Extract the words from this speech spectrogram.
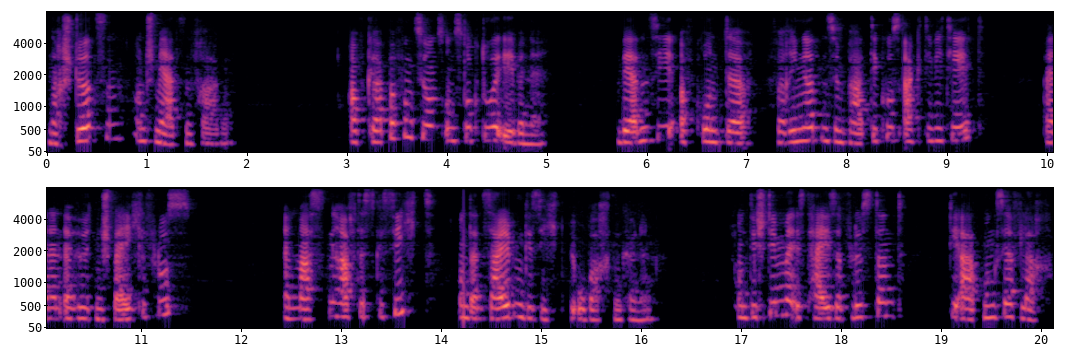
nach Stürzen und Schmerzen fragen. Auf Körperfunktions- und Strukturebene werden Sie aufgrund der verringerten Sympathikusaktivität, einen erhöhten Speichelfluss, ein maskenhaftes Gesicht und ein Salbengesicht beobachten können. Und die Stimme ist heiser flüsternd, die Atmung sehr flach.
